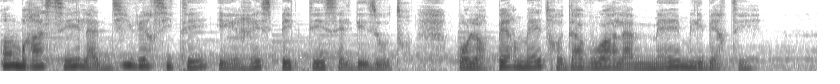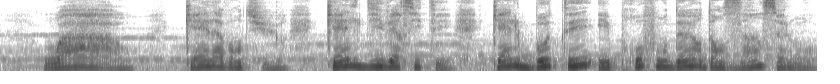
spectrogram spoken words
embrasser la diversité et respecter celle des autres pour leur permettre d'avoir la même liberté. Waouh! Quelle aventure! Quelle diversité! Quelle beauté et profondeur dans un seul mot.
